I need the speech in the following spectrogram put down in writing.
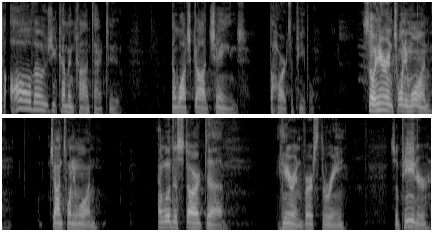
to all those you come in contact to and watch God change the hearts of people. So, here in 21, John 21, and we'll just start uh, here in verse 3. So, Peter,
